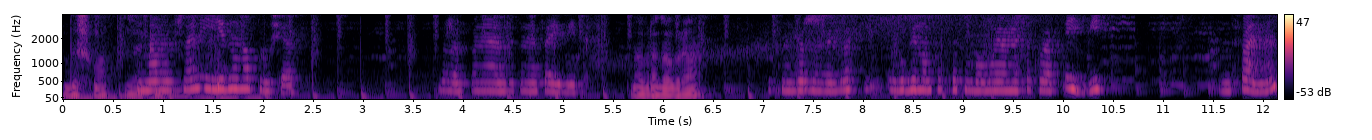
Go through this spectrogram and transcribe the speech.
Wyszło Czyli lepiej. mamy przynajmniej jedną na plusie. Boże, wspomniałem, że to nie jest 8-bit. Dobra, dobra. Jest najgorsze, że grasz ulubioną postacią, bo moją jest akurat 8-bit. Więc fajny.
